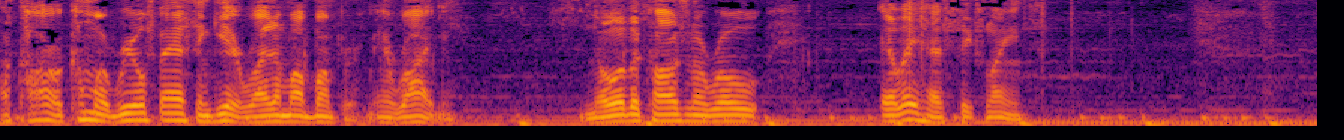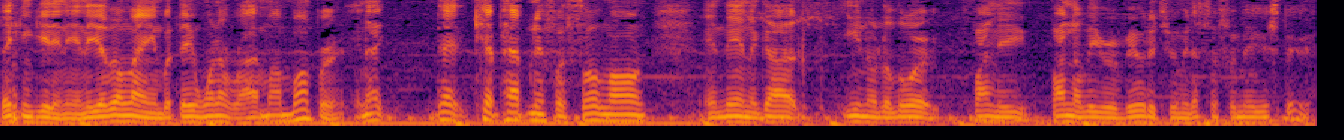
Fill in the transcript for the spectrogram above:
a car will come up real fast and get right on my bumper and ride me. No other cars on the road. LA has six lanes. They can get in any other lane, but they want to ride my bumper. And that that kept happening for so long. And then the God, you know, the Lord finally finally revealed it to me. That's a familiar spirit.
